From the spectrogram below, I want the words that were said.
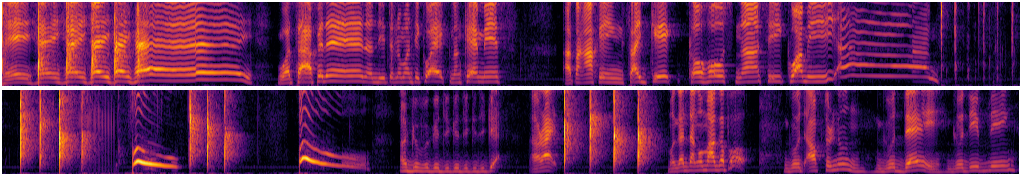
Hey, hey, hey, hey, hey, hey! What's happening? Nandito naman si Kwek ng Chemist at ang aking sidekick, co-host na si Kwame. Ah! Poo! Poo! Agabaga-jiga-jiga-jiga. Alright. Magandang umaga po. Good afternoon. Good day. Good evening.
